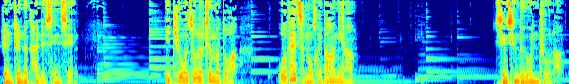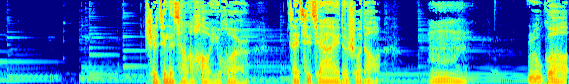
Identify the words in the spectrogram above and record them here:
认真的看着星星：“你替我做了这么多，我该怎么回报你啊？”星星被问住了。使劲的想了好一会儿，才凄凄哀哀的说道：“嗯，如果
